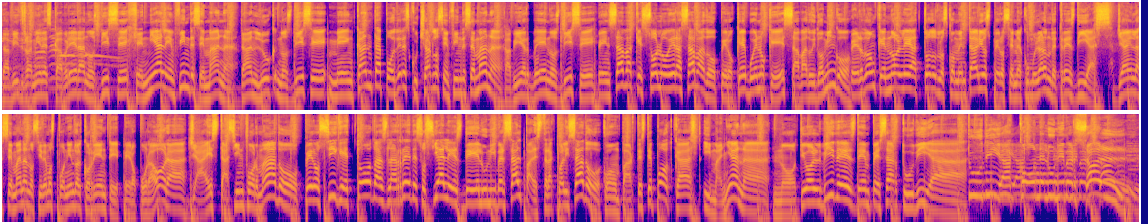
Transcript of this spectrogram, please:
David Ramírez Cabrera nos dice, genial en fin de semana. Dan Luke nos dice, me encanta poder escucharlos en fin de semana. Javier B nos dice, pensaba que solo era sábado, pero qué bueno que es sábado y domingo. Perdón que no lea todos los comentarios, pero se me acumularon de tres días. Ya en la semana nos iremos poniendo al corriente, pero por ahora ya estás informado. Pero sigue todas las redes sociales de El Universal para estar actualizado. Comparte este podcast y mañana no te olvides de empezar tu día. Tu día con el Universal.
